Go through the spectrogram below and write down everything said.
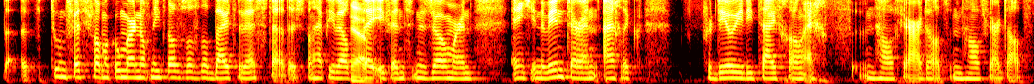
de- toen Festival Macumba nog niet was, was dat buiten Westen. Dus dan heb je wel Ja. twee events in de zomer en eentje in de winter. En eigenlijk verdeel je die tijd gewoon echt een half jaar dat, een half jaar dat.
